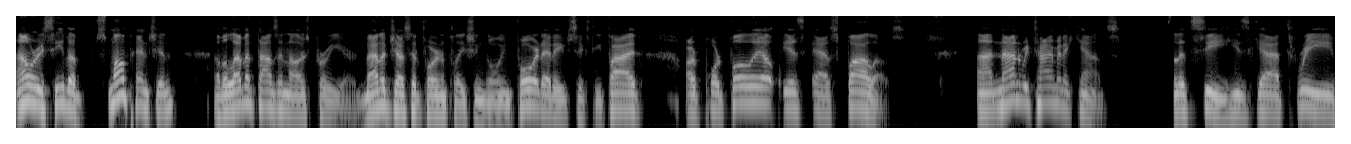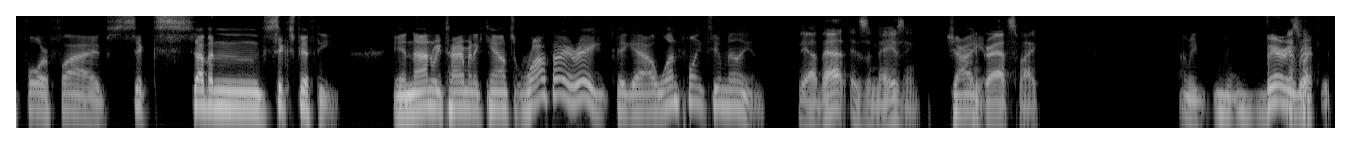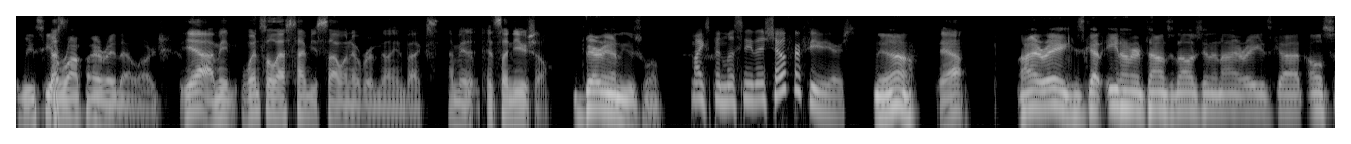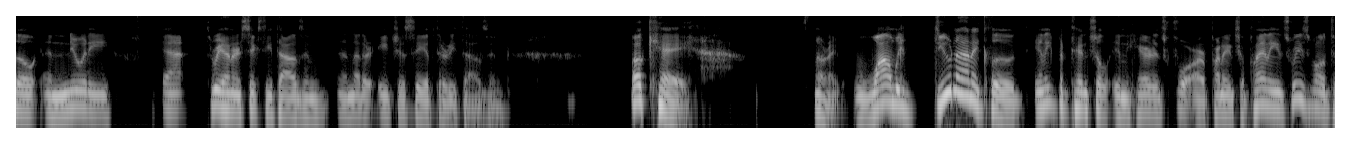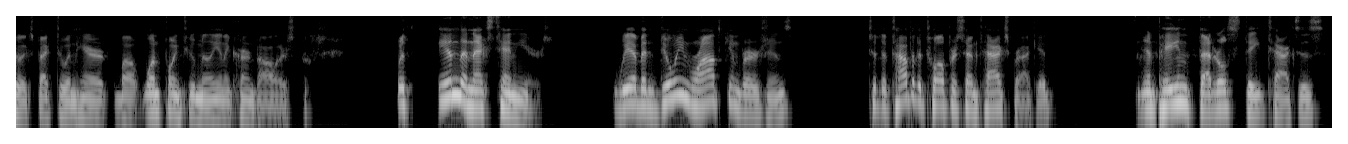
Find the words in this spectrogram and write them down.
I will receive a small pension of $11,000 per year, not adjusted for inflation going forward at age 65. Our portfolio is as follows uh, non retirement accounts. Let's see, he's got three, four, five, six, seven, 650 in non retirement accounts. Roth IRA, Big Al, 1.2 million. yeah, that is amazing. Giant. Congrats, Mike. I mean, very That's rarely what- we see a Roth IRA that large. Yeah, I mean, when's the last time you saw one over a million bucks? I mean, it's unusual. Very unusual. Mike's been listening to this show for a few years. Yeah. Yeah. IRA, he's got eight hundred thousand dollars in an IRA. He's got also annuity at three hundred sixty thousand, another HSA of thirty thousand. Okay, all right. While we do not include any potential inheritance for our financial planning, it's reasonable to expect to inherit about one point two million in current dollars within the next ten years. We have been doing Roth conversions to the top of the twelve percent tax bracket and paying federal state taxes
